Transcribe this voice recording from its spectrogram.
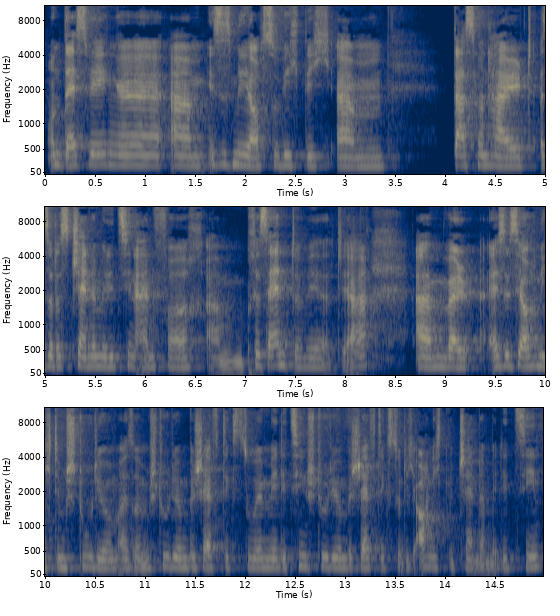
Und deswegen äh, ähm, ist es mir auch so wichtig, ähm, dass man halt, also dass Gendermedizin einfach ähm, präsenter wird, ja. Ähm, weil es ist ja auch nicht im Studium. Also im Studium beschäftigst du, im Medizinstudium beschäftigst du dich auch nicht mit Gendermedizin.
